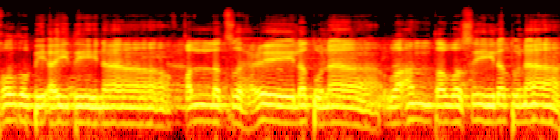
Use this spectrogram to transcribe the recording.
خذ بأيدينا. قلت صحيلتنا وأنت وسيلتنا.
